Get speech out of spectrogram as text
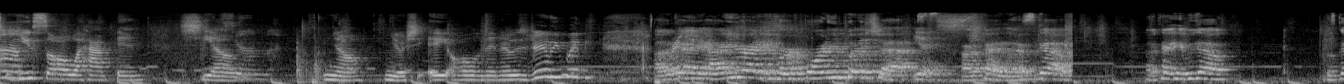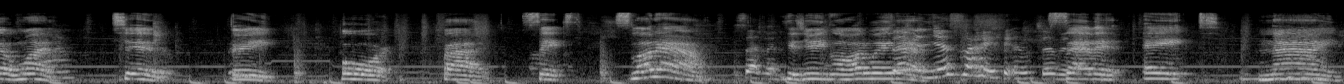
Um, you saw what happened. She, um, you know, you know, she ate all of it. and It was really funny. Okay, are you ready for 40 push-ups? Yes. Okay, let's go. Okay, here we go. Let's go. One, two, three, four, five, six. Slow down, seven. because you ain't going all the way Seven. down. Yes, I am. Seven. Seven, eight, nine.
